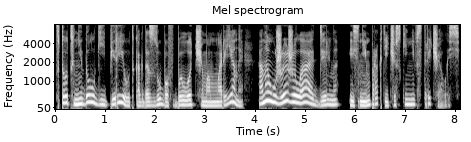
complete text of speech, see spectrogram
В тот недолгий период, когда Зубов был отчимом Марьяны, она уже жила отдельно и с ним практически не встречалась.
